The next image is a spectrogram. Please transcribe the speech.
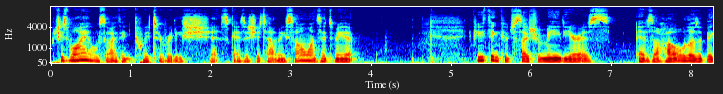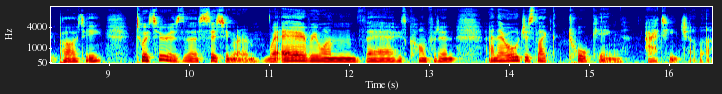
which is why also I think Twitter really shit, scares the shit out of me. Someone once said to me that if you think of social media as as a whole, as a big party, Twitter is the sitting room where everyone there who's confident and they're all just like talking at each other.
